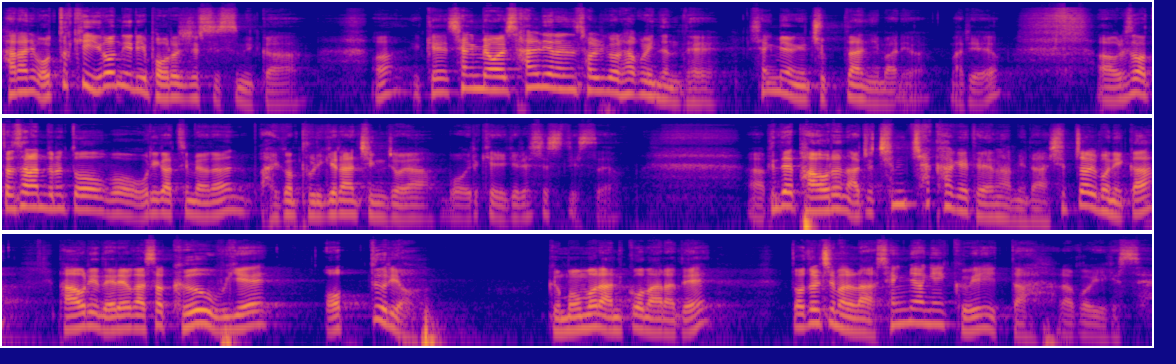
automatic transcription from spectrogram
하나님 어떻게 이런 일이 벌어질 수 있습니까? 어? 이렇게 생명을 살리는 설교를 하고 있는데 생명이 죽다니 말이에요. 말이에요. 아, 그래서 어떤 사람들은 또 뭐 우리 같으면은 아 이건 불길한 징조야. 뭐 이렇게 얘기를 했을 수도 있어요. 아, 근데 바울은 아주 침착하게 대응합니다. 10절 보니까 바울이 내려가서 그 위에 엎드려 그 몸을 안고 말하되 떠들지 말라 생명이 그에 있다라고 얘기했어요.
